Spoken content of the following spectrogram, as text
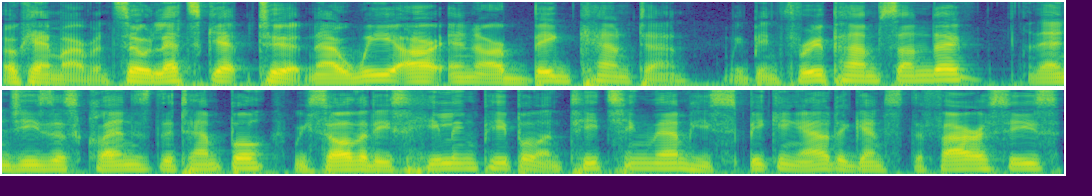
Okay, Marvin, so let's get to it. Now, we are in our big countdown. We've been through Palm Sunday. Then Jesus cleansed the temple. We saw that he's healing people and teaching them. He's speaking out against the Pharisees.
